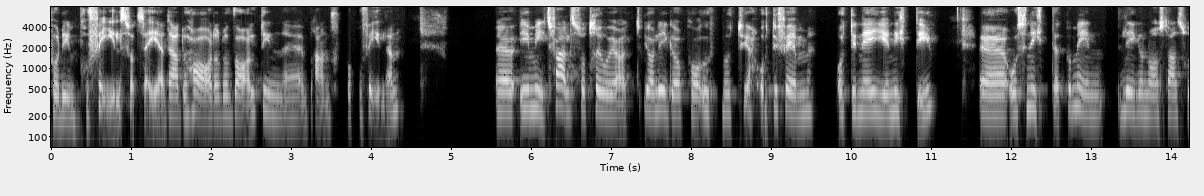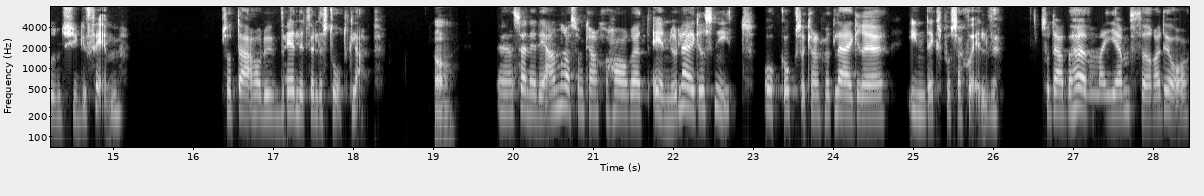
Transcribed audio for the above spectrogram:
på din profil, så att säga, där du har, där du valt din eh, bransch på profilen. Eh, I mitt fall så tror jag att jag ligger på upp mot ja, 85, 89, 90. Och snittet på min ligger någonstans runt 25. Så där har du väldigt, väldigt stort glapp. Ja. Eh, sen är det andra som kanske har ett ännu lägre snitt och också kanske ett lägre index på sig själv. Så där behöver man jämföra då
